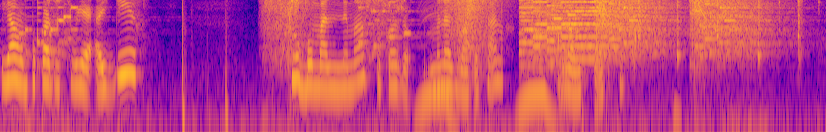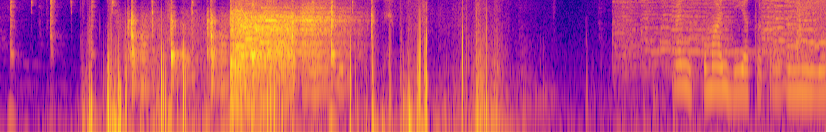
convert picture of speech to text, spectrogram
Я вам покажу своє ID. Клубу в мене нема, покажу. Мене звати Фенг. Браwl Старс. У мене в команді, я так розумію.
